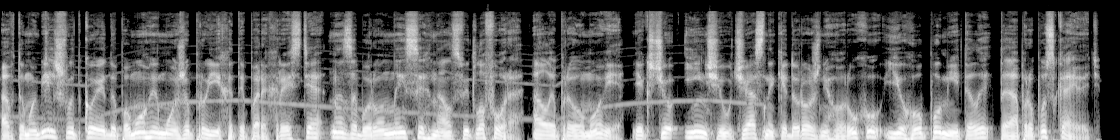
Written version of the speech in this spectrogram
автомобіль швидкої допомоги може проїхати перехрестя на заборонний сигнал світлофора, але при умові, якщо інші учасники дорожнього руху його помітили та пропускають.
